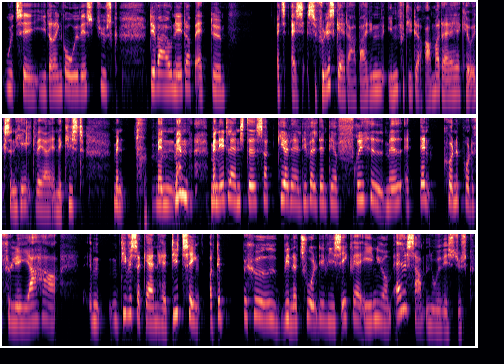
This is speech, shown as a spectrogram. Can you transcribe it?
ud til Ida Ringgaard ude i Vestjysk. Det var jo netop, at, øh, at altså, selvfølgelig skal jeg da arbejde inden, inden for de der rammer, der er. Jeg kan jo ikke sådan helt være anarkist. Men, men, men, men et eller andet sted, så giver det alligevel den der frihed med, at den kundeportefølje, jeg har, øh, de vil så gerne have de ting, og det behøvede vi naturligvis ikke være enige om alle sammen ude i Vestjysk.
